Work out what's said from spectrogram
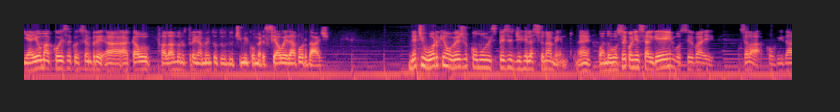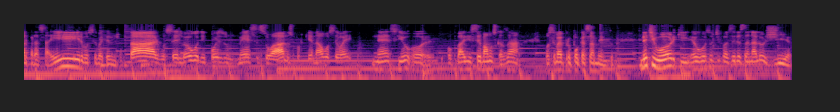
E aí uma coisa que eu sempre acabo falando no treinamento do, do time comercial é da abordagem. Networking eu vejo como uma espécie de relacionamento, né? Quando você conhece alguém, você vai sei lá, convidar para sair, você vai ter um jantar, você logo depois de uns meses ou anos, porque não, você vai, né, se vai dizer vamos casar, você vai propor casamento. Networking, eu gosto de fazer essa analogia.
